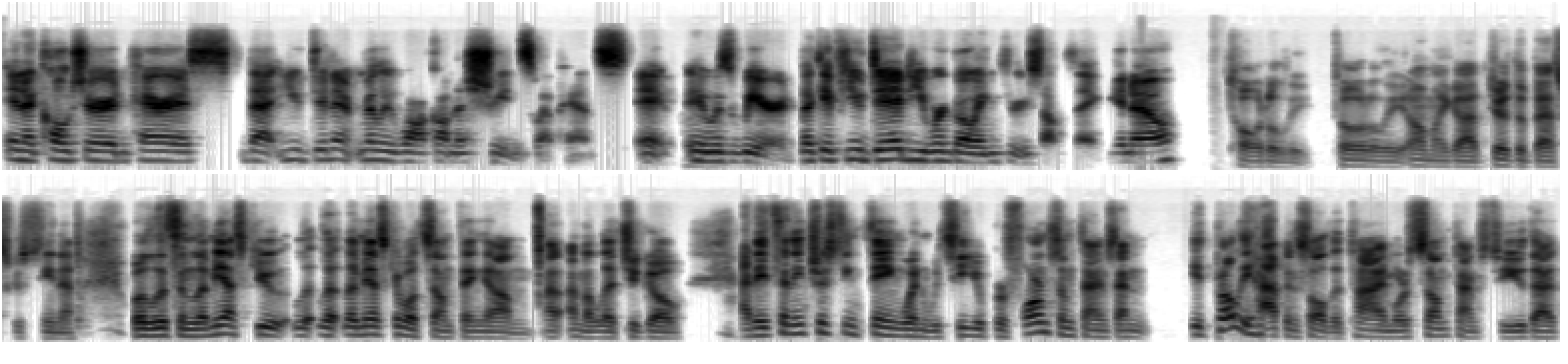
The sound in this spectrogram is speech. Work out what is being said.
in a culture in Paris, that you didn't really walk on the street in sweatpants. It, it was weird. Like if you did, you were going through something, you know? Totally, totally. Oh my God, you're the best, Cristina. Well, listen, let me ask you. Let, let me ask you about something. Um, and I'll let you go. And it's an interesting thing when we see you perform sometimes, and it probably happens all the time, or sometimes to you that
